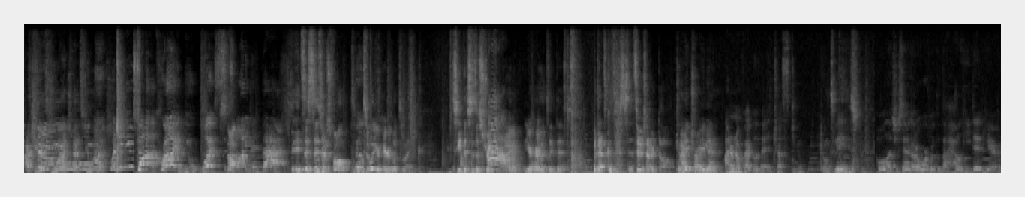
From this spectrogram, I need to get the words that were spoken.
Actually, that's too much. That's too much. What did you? Stop crying, you wuss! Stop. Bad. It's the scissors' fault. Move. This is what your hair looks like. See, this is a straight Ow. line. Your hair looks like this. But that's because the scissors are dull. Can I try again? I don't know if I believe it. Trust you. Don't sneeze. Well, let's just say I gotta work with what the hell he did here.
